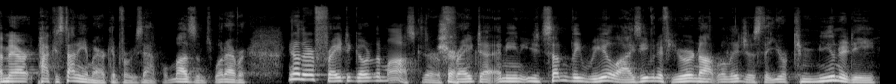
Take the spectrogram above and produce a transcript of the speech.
Ameri- Pakistani American, for example, Muslims, whatever, you know, they're afraid to go to the mosque. They're afraid to, I mean, you suddenly realize, even if you're not religious, that your community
